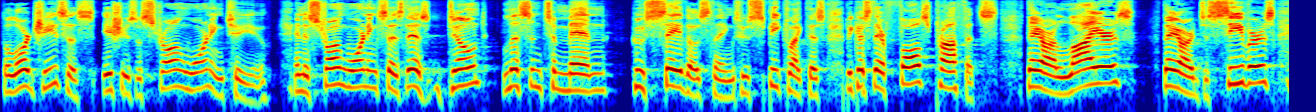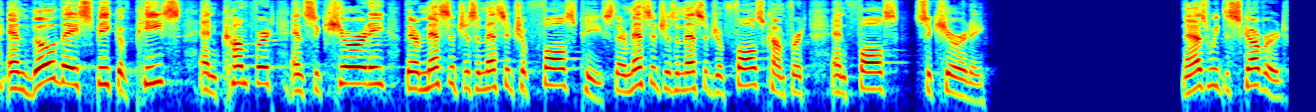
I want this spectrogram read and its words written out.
the Lord Jesus issues a strong warning to you. And his strong warning says this don't listen to men who say those things, who speak like this, because they're false prophets. They are liars. They are deceivers. And though they speak of peace and comfort and security, their message is a message of false peace. Their message is a message of false comfort and false security. Now, as we discovered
